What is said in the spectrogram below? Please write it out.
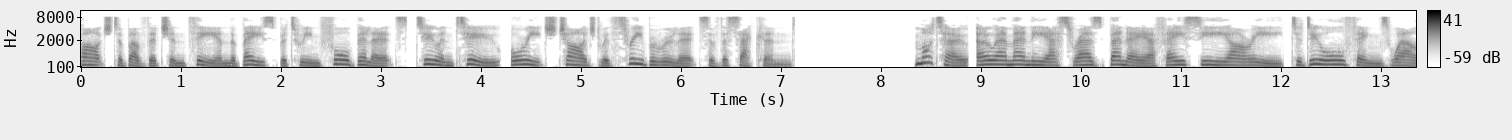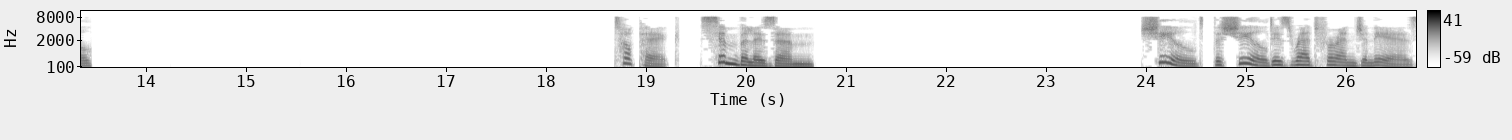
arched above the chinthy and the base between four billets, two and two, or each charged with three barrulets of the second. Motto, OMNES res bene facere to do all things well. Topic: Symbolism. Shield – The shield is red for engineers.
